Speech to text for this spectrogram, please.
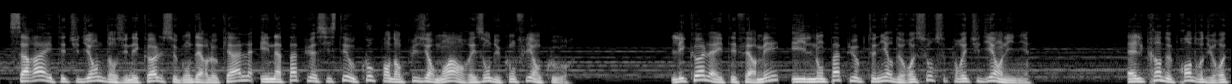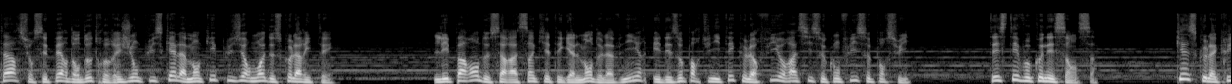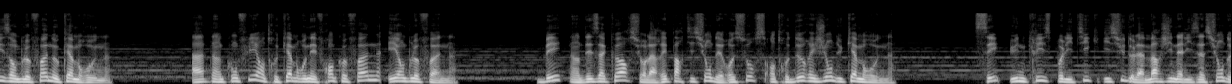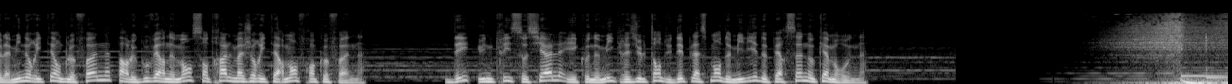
Sarah est étudiante dans une école secondaire locale et n'a pas pu assister aux cours pendant plusieurs mois en raison du conflit en cours. L'école a été fermée et ils n'ont pas pu obtenir de ressources pour étudier en ligne. Elle craint de prendre du retard sur ses pairs dans d'autres régions puisqu'elle a manqué plusieurs mois de scolarité. Les parents de Sarah s'inquiètent également de l'avenir et des opportunités que leur fille aura si ce conflit se poursuit. Testez vos connaissances. Qu'est-ce que la crise anglophone au Cameroun? A. Un conflit entre Camerounais francophones et anglophones. B. Un désaccord sur la répartition des ressources entre deux régions du Cameroun. C. Une crise politique issue de la marginalisation de la minorité anglophone par le gouvernement central majoritairement francophone. D. Une crise sociale et économique résultant du déplacement de milliers de personnes au Cameroun. You.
